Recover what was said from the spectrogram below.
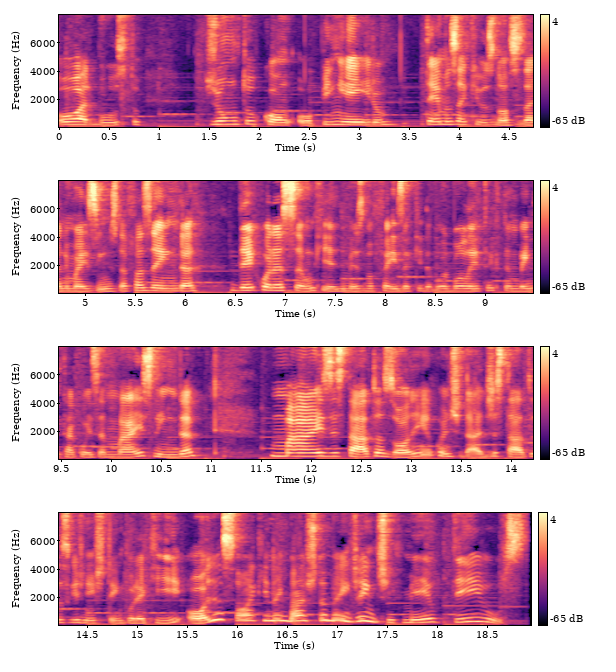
o arbusto junto com o pinheiro. Temos aqui os nossos animaizinhos da fazenda, decoração que ele mesmo fez aqui da borboleta, que também tá a coisa mais linda. Mais estátuas, olhem a quantidade de estátuas que a gente tem por aqui. Olha só aqui na embaixo também, gente. Meu Deus!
